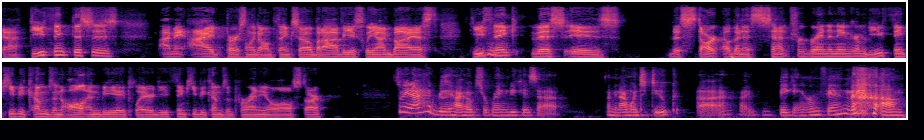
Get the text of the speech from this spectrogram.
Yeah. Do you think this is I mean, I personally don't think so, but obviously I'm biased. Do you Mhm. think this is the start of an ascent for Brandon Ingram? Do you think he becomes an all NBA player? Do you think he becomes a perennial all star? So I mean, I had really high hopes for Brandon because uh, I mean, I went to Duke. Uh, I'm a big Ingram fan. um,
